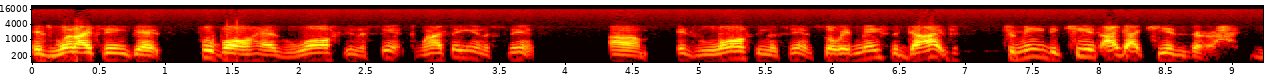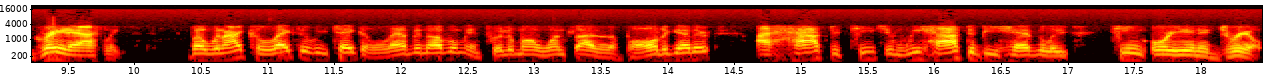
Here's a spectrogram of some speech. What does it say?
is what I think that football has lost in a sense. When I say in a sense, um, it's lost in a sense. So it makes the guys, to me, the kids. I got kids that are great athletes, but when I collectively take eleven of them and put them on one side of the ball together, I have to teach them. We have to be heavily team-oriented drills.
